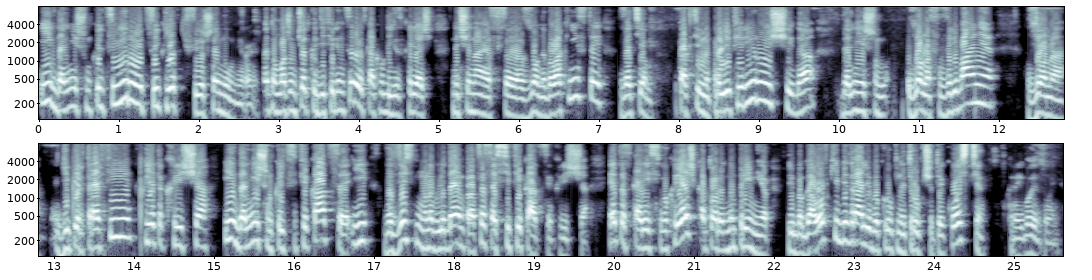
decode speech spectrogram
и в дальнейшем кальцинируются, и клетки совершенно умирают. Поэтому можем четко дифференцировать, как выглядит хрящ, начиная с э, зоны волокнистой, затем активно пролиферирующий, да, в дальнейшем зона созревания, зона гипертрофии клеток хряща и в дальнейшем кальцификация. И вот здесь мы наблюдаем процесс осификации хряща. Это, скорее всего, хрящ, который, например, либо головки бедра, либо крупной трубчатой кости в краевой зоне.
